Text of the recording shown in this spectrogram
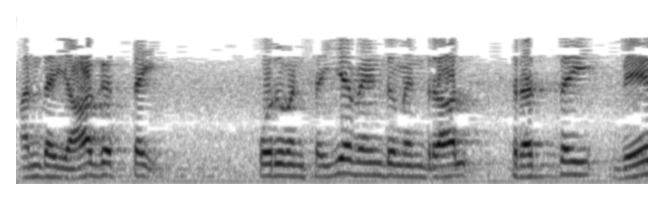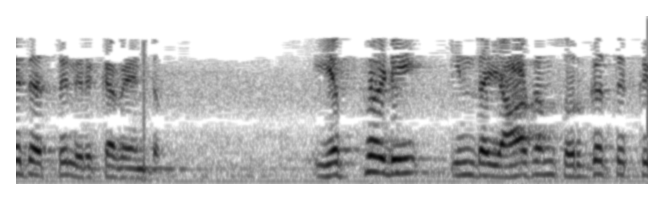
அந்த யாகத்தை ஒருவன் செய்ய வேண்டுமென்றால் ஸ்ரத்தை வேதத்தில் இருக்க வேண்டும். எப்படி இந்த யாகம் சொர்க்கத்துக்கு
